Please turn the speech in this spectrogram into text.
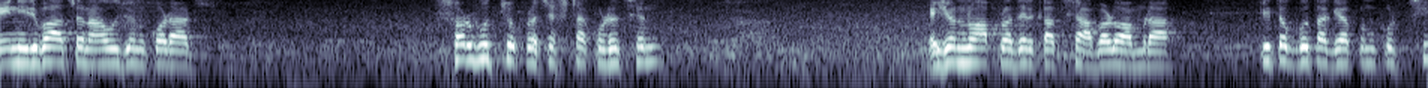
এই নির্বাচন আয়োজন করার সর্বোচ্চ প্রচেষ্টা করেছেন। এই জন্য আপনাদের কাছে আবারও আমরা কৃতজ্ঞতা জ্ঞাপন করছি।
